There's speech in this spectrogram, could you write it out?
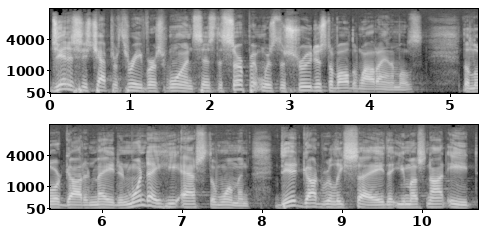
Genesis chapter 3, verse 1 says, The serpent was the shrewdest of all the wild animals the Lord God had made. And one day he asked the woman, Did God really say that you must not eat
